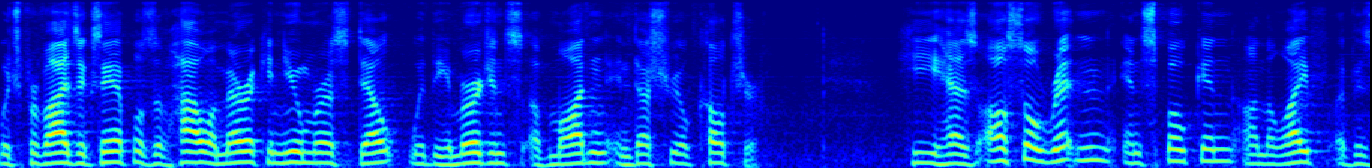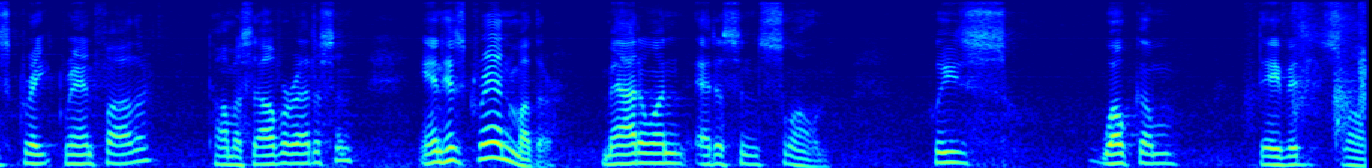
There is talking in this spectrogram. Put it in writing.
which provides examples of how American humorists dealt with the emergence of modern industrial culture. He has also written and spoken on the life of his great grandfather, Thomas Alva Edison, and his grandmother, Madeleine Edison Sloane. Please welcome David Sloane.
